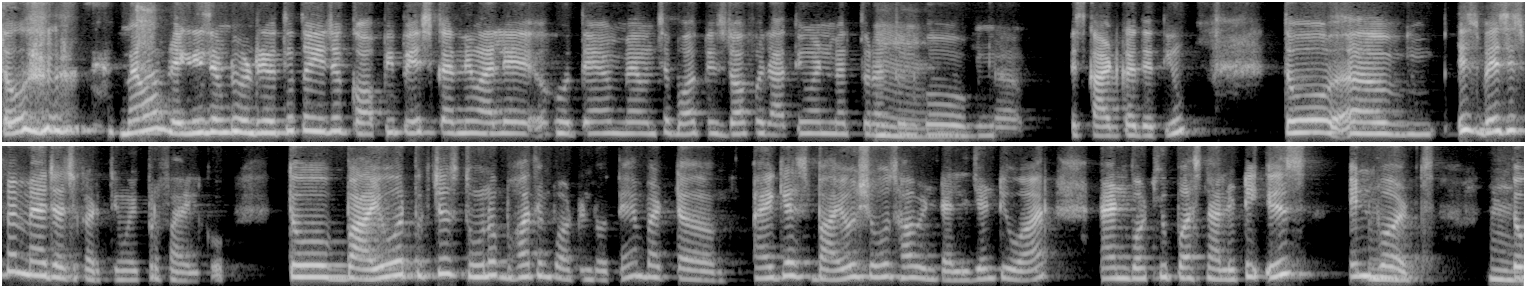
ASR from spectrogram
तो मैं वहाँ प्लेगरिज्म ढूंढ रही होती हूँ। तो ये जो कॉपी पेस्ट करने वाले होते हैं मैं उनसे बहुत पिस्ड ऑफ़ हो जाती हूँ एंड मैं तुरंत hmm. उनको स्टार्ट कर देती हूँ। तो इस बेसिस पे मैं जज करती हूँ एक प्रोफ़ाइल को। तो बायो और पिक्चर्स दोनों बहुत इंपॉर्टेंट होते हैं but I guess bio shows how intelligent you are and what your personality is in words तो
